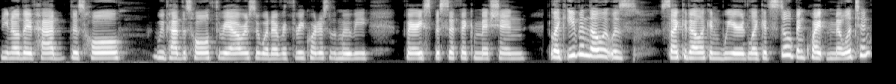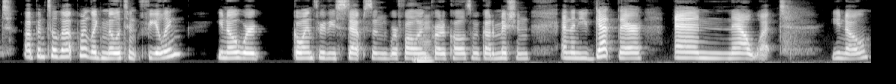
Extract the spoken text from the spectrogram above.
you know they've had this whole we've had this whole three hours or whatever three quarters of the movie very specific mission. Like even though it was psychedelic and weird like it's still been quite militant up until that point like militant feeling you know we're going through these steps and we're following Mhm. protocols and we've got a mission. And then you get there and now what? You know?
